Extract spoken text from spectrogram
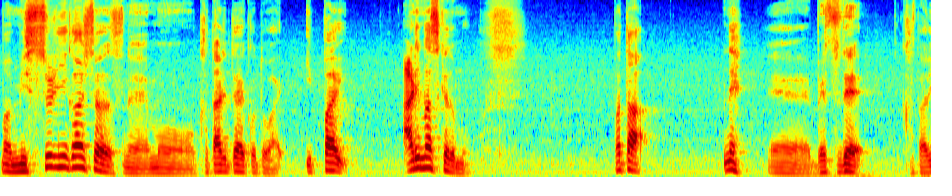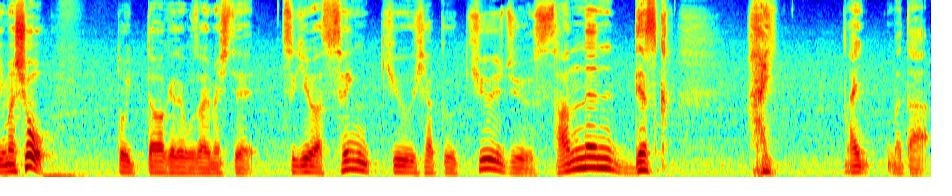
まあ、ミスチルに関してはですねもう語りたいことはいっぱいありますけどもまたね、えー別で語りましょうといったわけでございまして次は1993年ですか。はい。はい。また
